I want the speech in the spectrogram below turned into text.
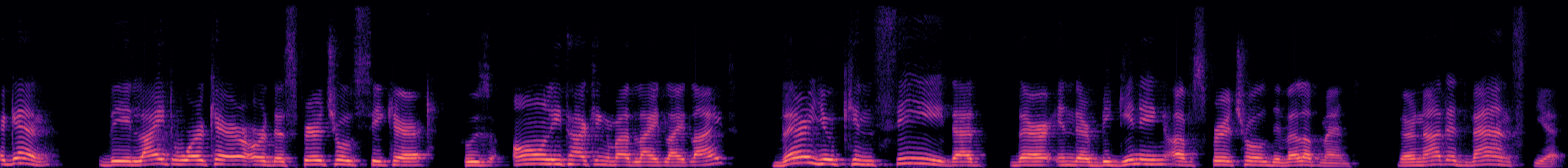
again the light worker or the spiritual seeker who's only talking about light, light, light. There you can see that they're in their beginning of spiritual development. They're not advanced yet.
